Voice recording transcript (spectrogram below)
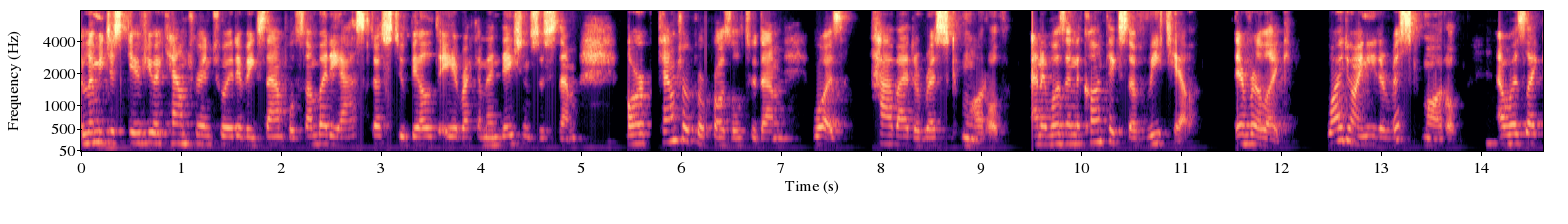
let me just give you a counterintuitive example. Somebody asked us to build a recommendation system. Our counter proposal to them was, how about a risk model? And it was in the context of retail they were like, why do I need a risk model? I was like,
